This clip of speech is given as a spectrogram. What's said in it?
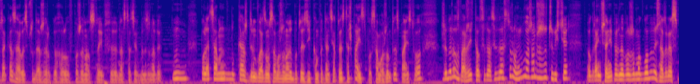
zakazały sprzedaży alkoholu w porze nocnej w, na stacjach benzynowych. Mm, Polecam każdym władzom samorządowym, bo to jest ich kompetencja, to jest też państwo. Samorząd to jest państwo, żeby rozważyć tą sytuację w Toruniu. Uważam, że rzeczywiście ograniczenie pewne może mogłoby być. Natomiast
